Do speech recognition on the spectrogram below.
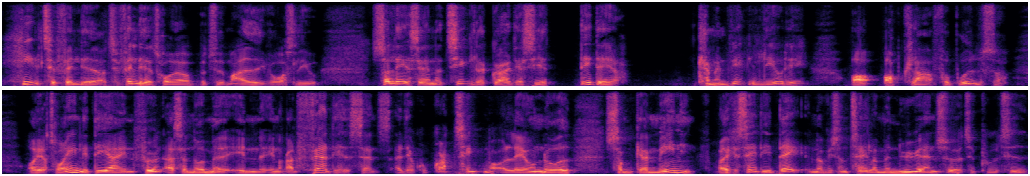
helt tilfældighed, og tilfældighed tror jeg betyder meget i vores liv, så læser jeg en artikel, der gør, at jeg siger, det der, kan man virkelig leve det og opklare forbrydelser? Og jeg tror egentlig, det er en føl, altså noget med en, en retfærdighedssans, at jeg kunne godt tænke mig at lave noget, som gav mening. Og jeg kan se det i dag, når vi sådan taler med nye ansøgere til politiet.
